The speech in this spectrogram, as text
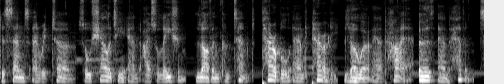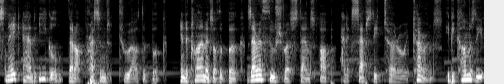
descent and return, sociality and isolation, love and contempt, parable and parody, lower and higher, earth and heaven, snake and eagle that are present throughout the book. In the climax of the book, Zarathustra stands up and accepts the eternal recurrence. He becomes the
